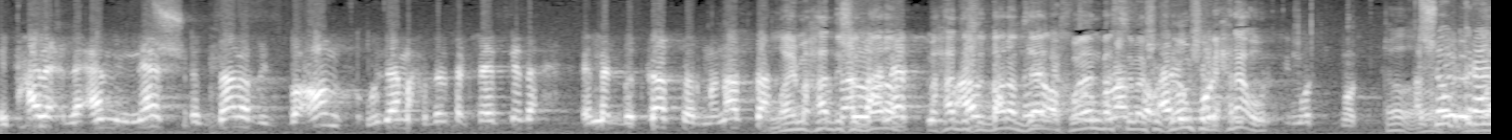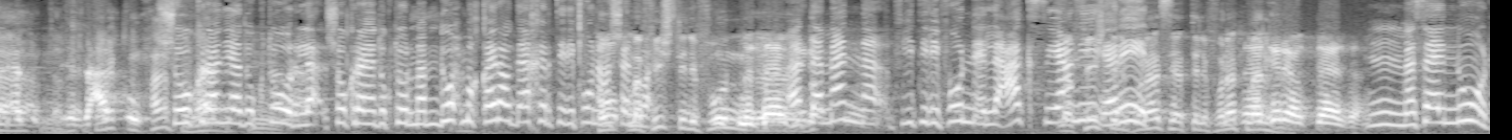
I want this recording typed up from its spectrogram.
اتحرق لأن الناس اتضربت بعنف وزي ما حضرتك شايف كده إنك بتكسر منصة والله ما حدش اتضرب- ما حدش اتضرب زي في بس ما شفناهمش بيحرقوا. مرسي. شكراً. شكرا يا دكتور. لا شكرا يا دكتور. ممدوح من القاهره وده اخر تليفون عشان ما. فيش تليفون. أتمنى في تليفون العكس يعني مفيش يا ريت. تليفونات مساء الخير مالها يا أستاذة. مساء النور.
